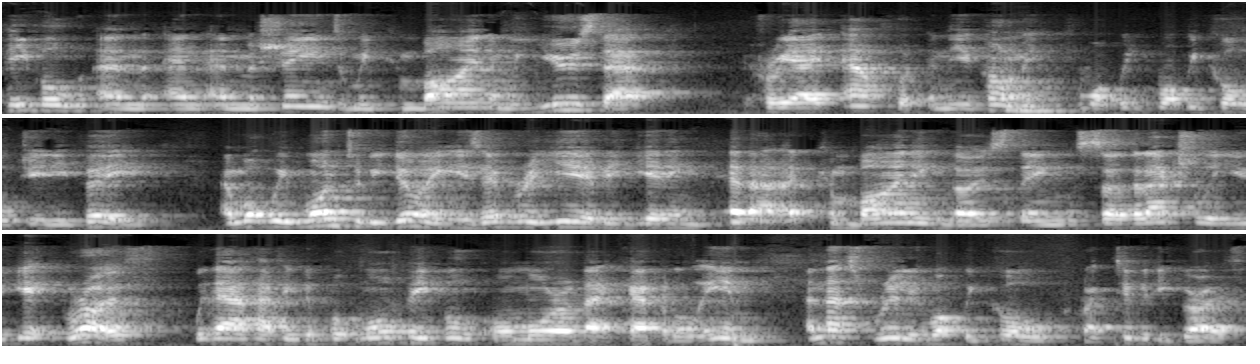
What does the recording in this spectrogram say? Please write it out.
people and, and, and machines and we combine and we use that to create output in the economy, what we, what we call GDP. And what we want to be doing is every year be getting better at combining those things so that actually you get growth without having to put more people or more of that capital in. And that's really what we call productivity growth.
